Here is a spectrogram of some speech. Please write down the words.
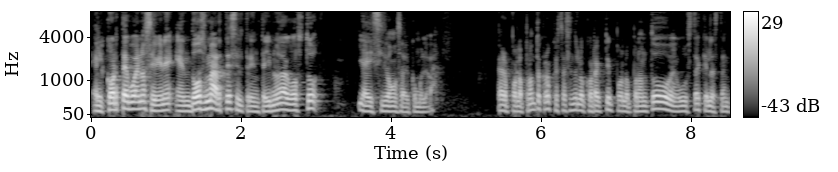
El corte bueno se viene en dos martes, el 31 de agosto, y ahí sí vamos a ver cómo le va. Pero por lo pronto creo que está haciendo lo correcto y por lo pronto me gusta que le están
